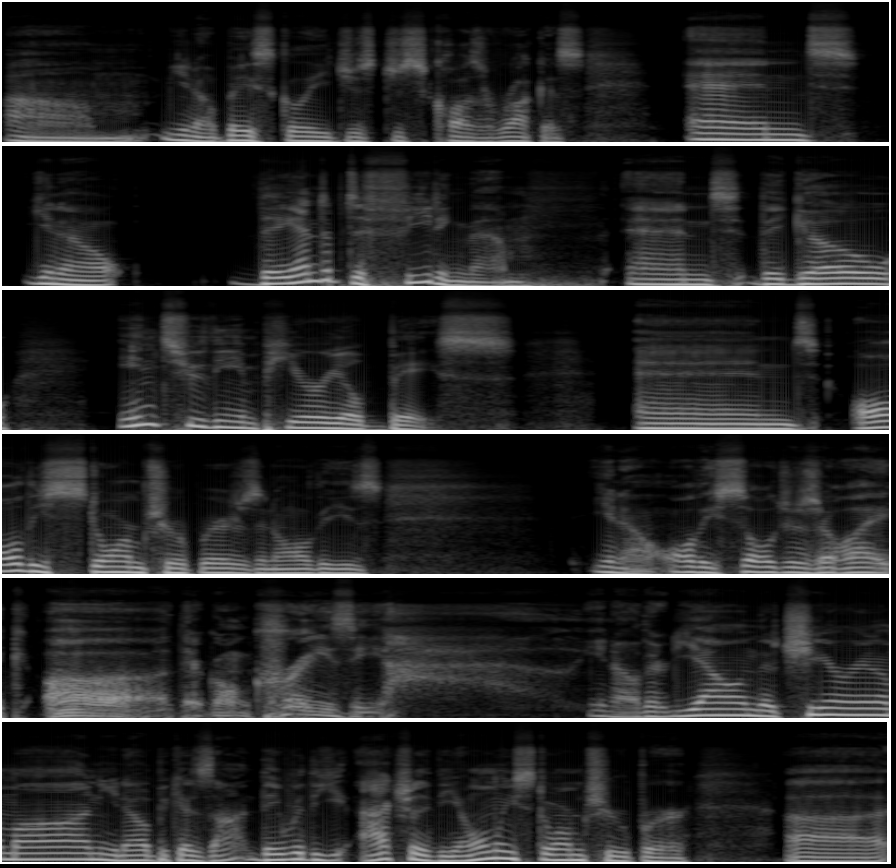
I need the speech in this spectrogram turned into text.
um you know basically just just cause a ruckus. And you know they end up defeating them and they go into the Imperial base. And all these stormtroopers and all these, you know, all these soldiers are like, oh, they're going crazy. You know, they're yelling, they're cheering them on, you know, because they were the actually the only stormtrooper, uh,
